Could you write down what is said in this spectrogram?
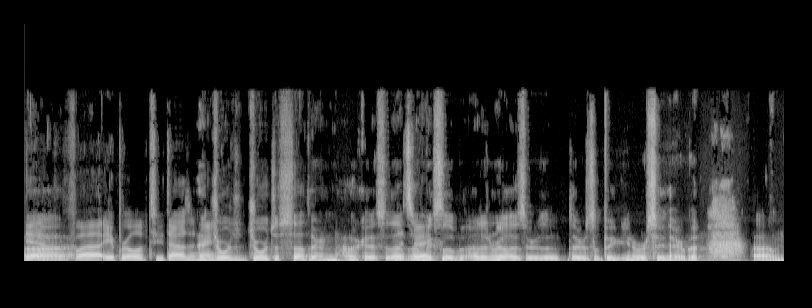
Yeah, Uh, uh, April of 2000, at right? Georgia, Georgia Southern. Okay, so that, That's that right. makes a little bit. I didn't realize there was a there was a big university there, but um,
